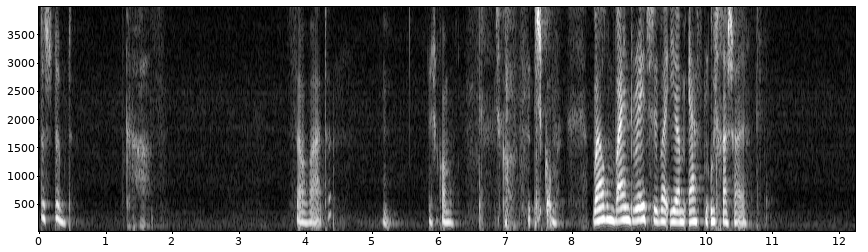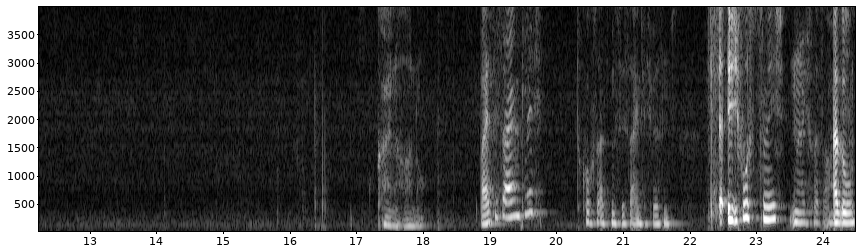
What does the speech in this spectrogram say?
Das stimmt. Krass. So, warte. Ich komme. Ich komm. Ich komme. Warum weint Rachel bei ihrem ersten Ultraschall? Keine Ahnung. Weiß ich es eigentlich? Du guckst, als müsste ich es eigentlich wissen. Äh, Ich wusste es nicht. Nee, ich weiß auch nicht. Also,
